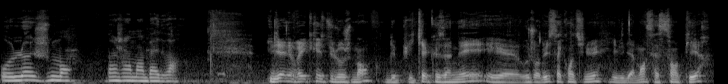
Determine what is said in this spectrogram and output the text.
au logement Benjamin Badoir. Il y a une vraie crise du logement depuis quelques années et euh, aujourd'hui ça continue, évidemment, ça s'empire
